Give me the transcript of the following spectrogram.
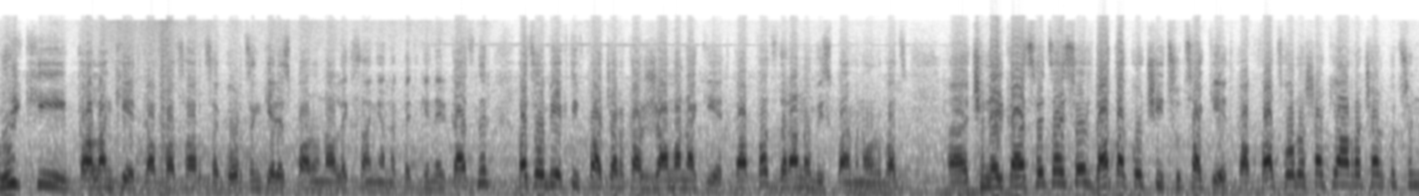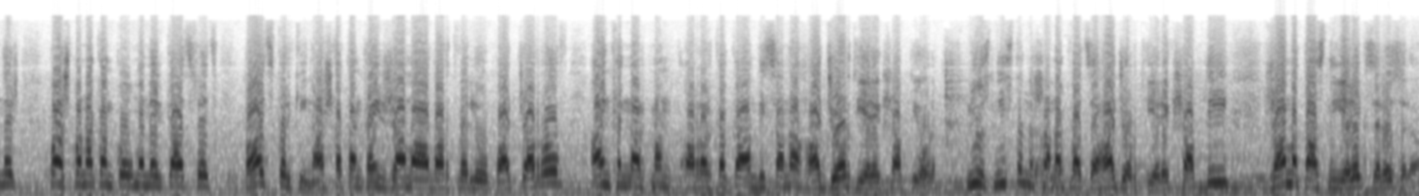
Գույքի կալանքի հետ կապված հարցը գործընկերս պարոն Ալեքսանյանը պետք է ներկայացներ, բայց օբյեկտիվ պատճառ կա ժամանակի հետ կապված, դրանով իսկ պայմանավորված չներկայացվեց այսօր դատակոչի ցուցակի հետ կապված որոշակի առաջարկություններ պաշտպանական կողմը ներկայացրեց, բայց կրկին աշխատանքային ժամը ավարտվելու պատճառով այն քննարկման առարկա կհանդիսանա հաջորդ 3 շաբթի օրը։ Մյուս նիստը նշանակված է հաջորդ 3 շաբթի ժամը 13:00։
